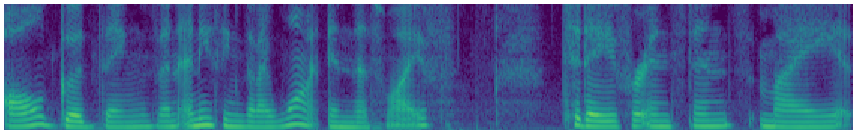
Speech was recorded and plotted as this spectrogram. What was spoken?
all good things and anything that I want in this life. Today, for instance, my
